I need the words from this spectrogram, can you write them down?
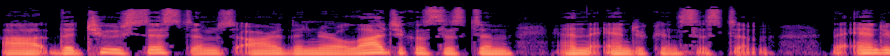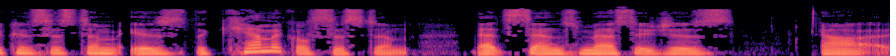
uh, the two systems are the neurological system and the endocrine system. The endocrine system is the chemical system that sends messages uh,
